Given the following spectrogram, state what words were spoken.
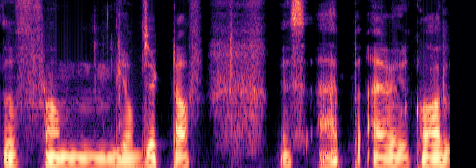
So from the object of this app I will call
